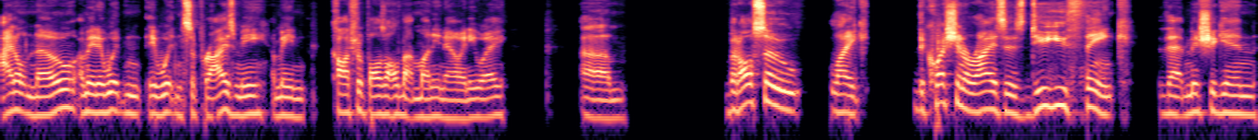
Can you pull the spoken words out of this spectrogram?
I don't know. I mean, it wouldn't it wouldn't surprise me. I mean, college football is all about money now anyway. Um, but also like the question arises: Do you think that Michigan,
